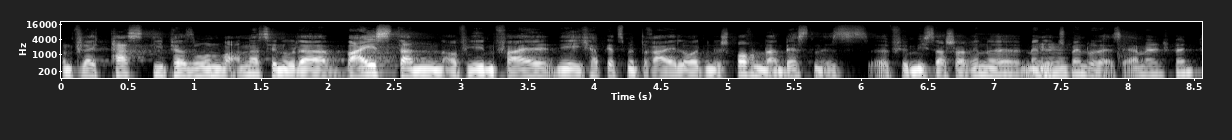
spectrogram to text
Und vielleicht passt die Person woanders hin oder weiß dann auf jeden Fall, nee, ich habe jetzt mit drei Leuten gesprochen und am besten ist äh, für mich Sascha Rinne Management mhm. oder SR-Management.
